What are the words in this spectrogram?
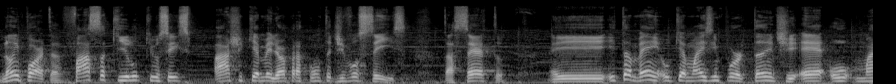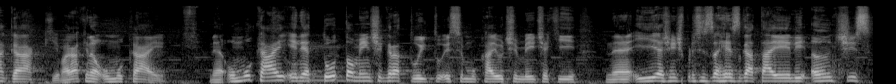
Não importa. Faça aquilo que vocês acham que é melhor para conta de vocês. Tá certo? E, e também, o que é mais importante é o Magak. Magak não, o Mukai. Né? O Mukai, ele é totalmente gratuito, esse Mukai Ultimate aqui, né? E a gente precisa resgatar ele antes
